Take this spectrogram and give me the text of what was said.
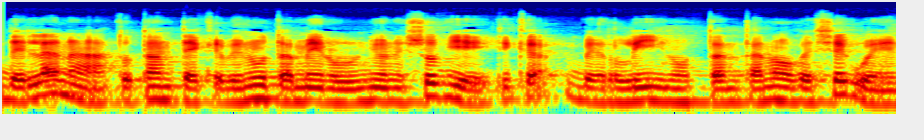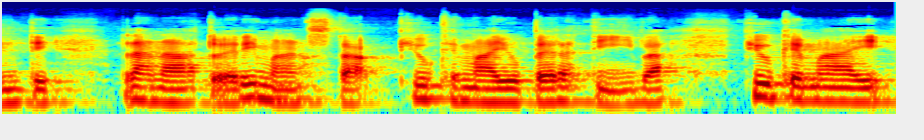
della Nato, tant'è che venuta meno l'Unione Sovietica, Berlino 89 seguenti, la Nato è rimasta più che mai operativa, più che mai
